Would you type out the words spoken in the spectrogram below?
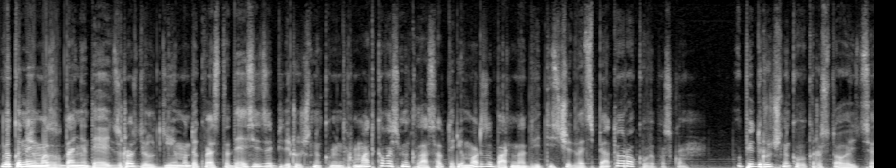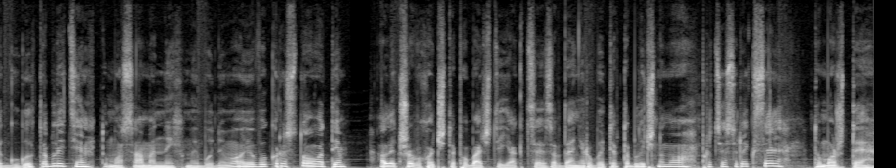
Виконуємо завдання 9 з розділу Діємо до квеста 10 за підручником інформатика 8 клас авторів Морзе Барна 2025 року випуску. У підручнику використовуються Google таблиці, тому саме них ми будемо і використовувати. Але якщо ви хочете побачити, як це завдання робити в табличному процесорі Excel, то можете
